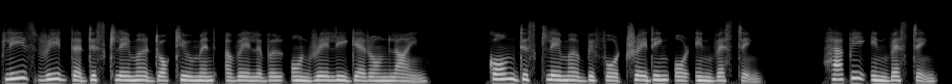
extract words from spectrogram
Please read the disclaimer document available on Religare Online. Com disclaimer before trading or investing. Happy investing.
